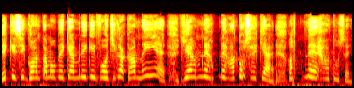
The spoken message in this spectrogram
ये किसी गौतमोबे के अमरीकी फौजी का काम नहीं है। ये हमने अपने हाथों से क्या है। अपने हाथों से।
